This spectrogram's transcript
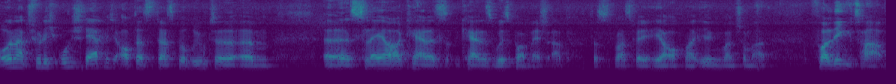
Und natürlich unsterblich auch das, das berühmte ähm, äh, Slayer Careless, Careless Whisper Mashup. Das, was wir hier auch mal irgendwann schon mal verlinkt haben.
